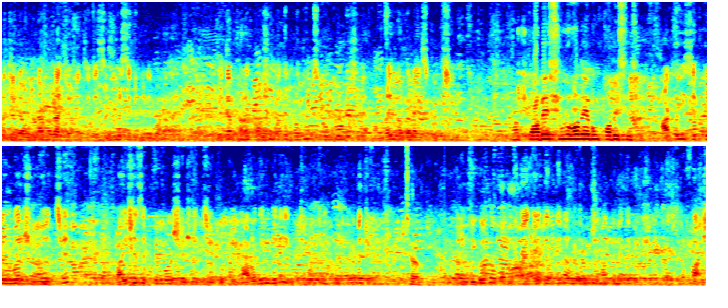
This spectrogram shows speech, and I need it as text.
আর যেটা অন্যান্য রাজ্যে অনেক জায়গায় সিনিয়র সেকেন্ডারি বলা হয়, এটা ভারতবর্ষের মধ্যে প্রথম স্কুল বোর্ড হিসেবে আমরাই অর্গানাইজ করছি। কবে শুরু হবে এবং কবে শেষ হবে? আটই সেপ্টেম্বর শুরু হচ্ছে বাইশে সেপ্টেম্বর শেষ হচ্ছে টোটাল বারো দিন ধরেই উচ্চ মাধ্যমিক পরীক্ষাটা চলছে। আচ্ছা। কারণ বিগত গত কয়েক বছর ধরে আমরা উচ্চ মাধ্যমিকের ফার্স্ট ফাঁস।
